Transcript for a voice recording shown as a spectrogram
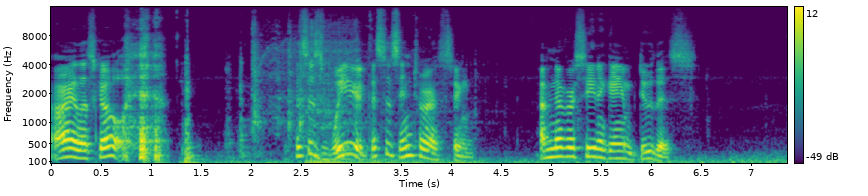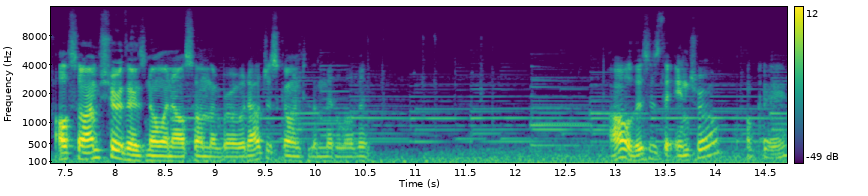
Alright, let's go. this is weird, this is interesting. I've never seen a game do this. Also, I'm sure there's no one else on the road. I'll just go into the middle of it. Oh, this is the intro? Okay.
